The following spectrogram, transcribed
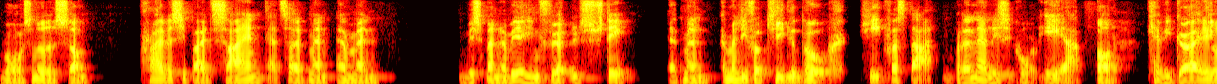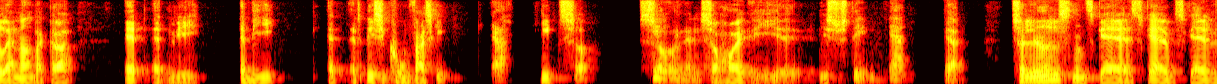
hvor sådan noget som privacy by design, altså at man, at man hvis man er ved at indføre et nyt system, at man, at man lige får kigget på helt fra starten, hvordan er risikoen her, og kan vi gøre et eller andet, der gør, at, at vi, at vi at, at risikoen faktisk ikke er helt så, så, ja. så høj i, øh, i systemet. Ja. ja. Så ledelsen skal, skal, skal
